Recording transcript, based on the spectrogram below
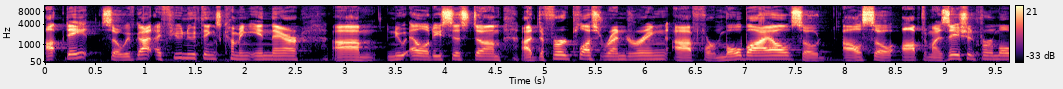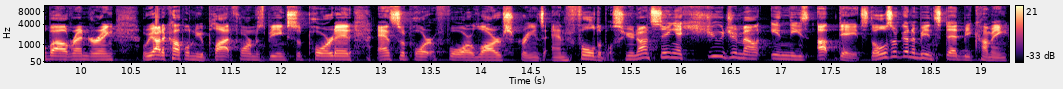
update. So we've got a few new things coming in there. Um, new LOD system, uh, deferred plus rendering uh, for mobile. So also optimization for mobile rendering. We got a couple new platforms being supported and support for large screens and foldable. So you're not seeing a huge amount in these updates. Those are going to be instead be coming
